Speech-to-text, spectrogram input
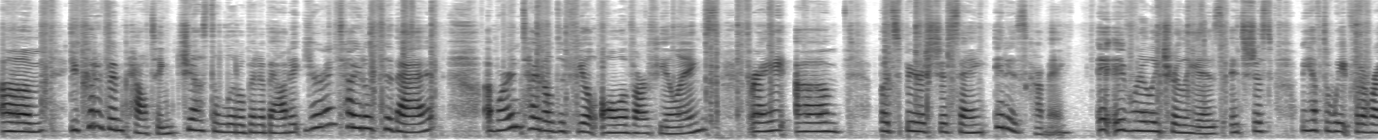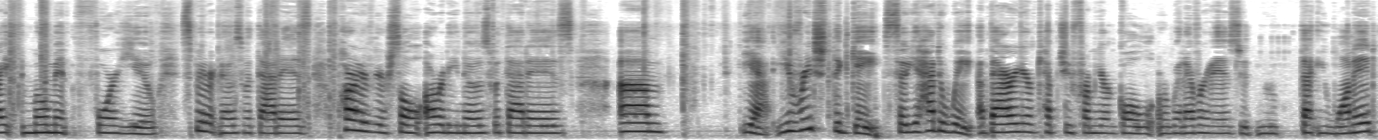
Um, you could have been pouting just a little bit about it. You're entitled to that. Uh, we're entitled to feel all of our feelings, right? Um, but Spirit's just saying, it is coming. It, it really, truly is. It's just, we have to wait for the right moment for you. Spirit knows what that is. Part of your soul already knows what that is. Um, yeah, you reached the gate, so you had to wait. A barrier kept you from your goal or whatever it is that you wanted.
